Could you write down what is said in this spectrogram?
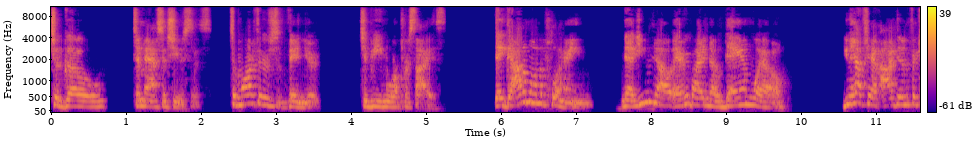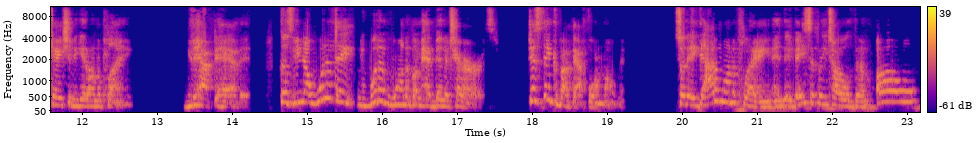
to go to Massachusetts, to Martha's Vineyard, to be more precise. They got them on a plane. Now, you know, everybody know damn well, you have to have identification to get on the plane. You have to have it. Because, you know, what if they, what if one of them had been a terrorist? Just think about that for a moment. So they got them on a plane and they basically told them, oh,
